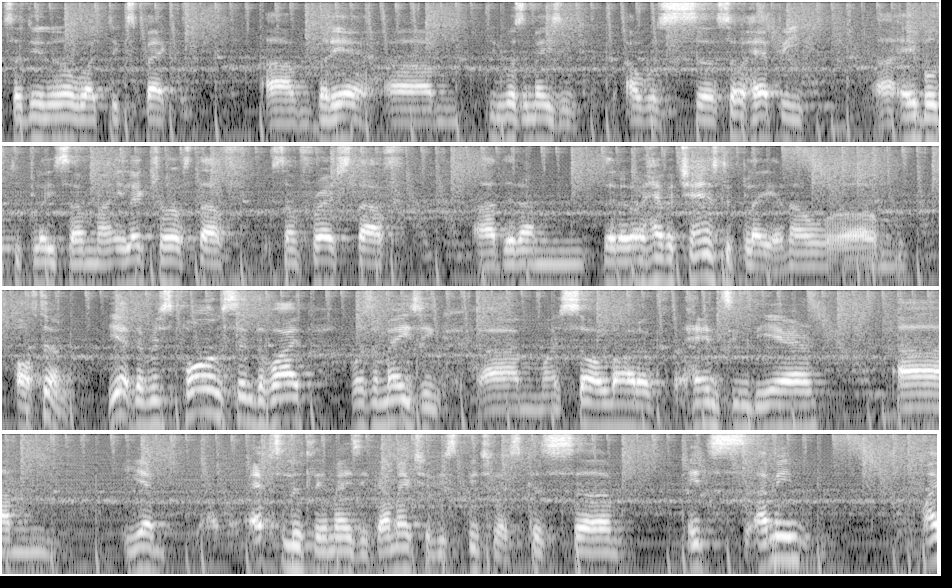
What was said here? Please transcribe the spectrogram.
so I didn't know what to expect. Um, but yeah, um, it was amazing. I was uh, so happy, uh, able to play some uh, electro stuff, some fresh stuff uh, that I'm that I don't have a chance to play. You know, um, often. Yeah, the response and the vibe was amazing. Um, I saw a lot of hands in the air. Um, yeah, absolutely amazing. I'm actually speechless because um, it's, I mean, I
